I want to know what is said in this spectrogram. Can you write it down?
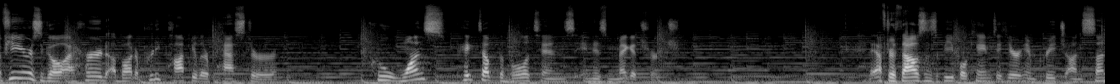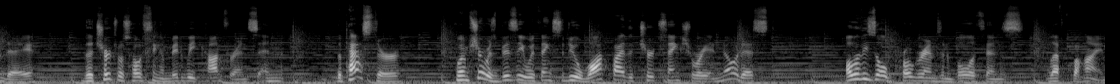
A few years ago, I heard about a pretty popular pastor who once picked up the bulletins in his megachurch. After thousands of people came to hear him preach on Sunday, the church was hosting a midweek conference, and the pastor, who I'm sure was busy with things to do, walked by the church sanctuary and noticed all of these old programs and bulletins left behind.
